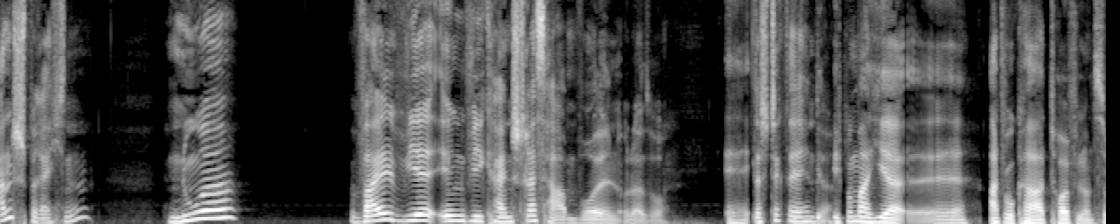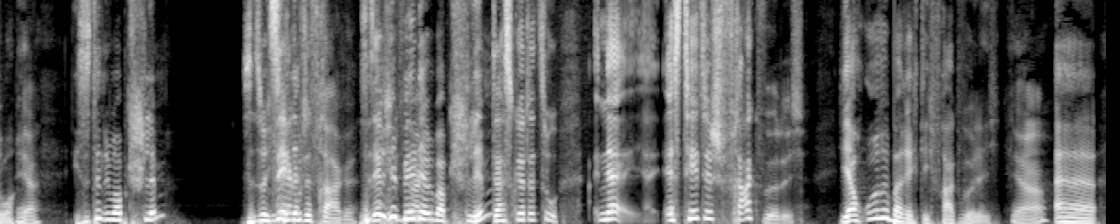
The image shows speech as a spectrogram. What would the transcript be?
ansprechen, nur weil wir irgendwie keinen Stress haben wollen oder so? Äh, Das steckt dahinter. ich bin mal hier äh, Advokat, Teufel und so. ja. Ist es denn überhaupt schlimm? Sind solche Sehr Bilder, gute Frage. sind Sehr solche Bilder Frage. überhaupt schlimm? Das gehört dazu. Na, ästhetisch fragwürdig. Ja, auch urheberrechtlich fragwürdig. Ja. Äh,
